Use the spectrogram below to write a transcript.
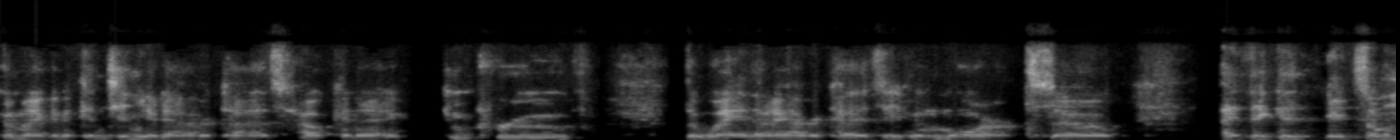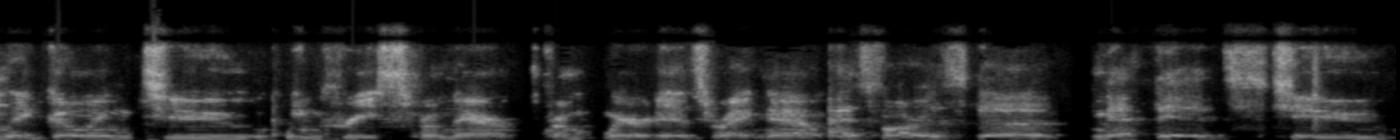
am I going to continue to advertise? How can I improve the way that I advertise even more? So I think it, it's only going to increase from there, from where it is right now. As far as the methods to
